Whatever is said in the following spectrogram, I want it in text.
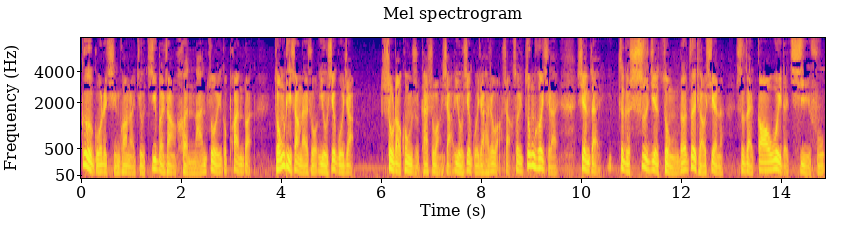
各国的情况呢，就基本上很难做一个判断。总体上来说，有些国家。受到控制，开始往下；有些国家还是往上，所以综合起来，现在这个世界总的这条线呢，是在高位的起伏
